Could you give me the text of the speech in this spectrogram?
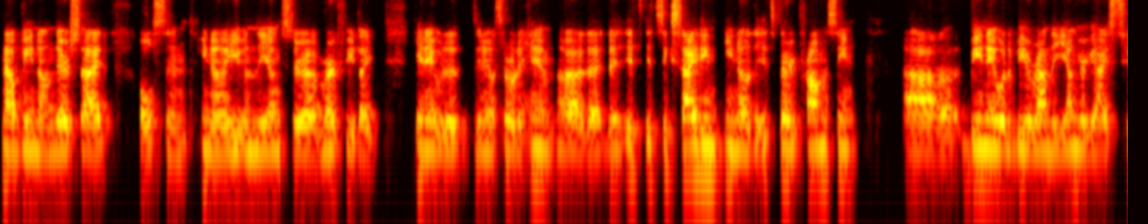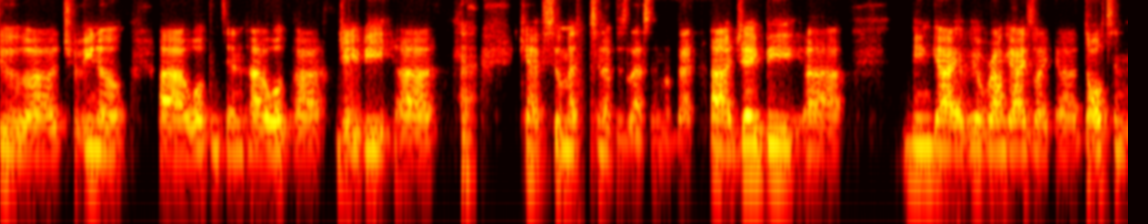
Now being on their side, Olson, you know, even the youngster uh, Murphy, like being able to you know throw to him. Uh, that, that it, it's exciting. You know, it's very promising. Uh, being able to be around the younger guys too, uh, Trevino, uh, Wilkington, uh, uh, JB, uh, can't still messing up his last name. I'm bad. Uh, JB, being guy around guys like uh, Daulton,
